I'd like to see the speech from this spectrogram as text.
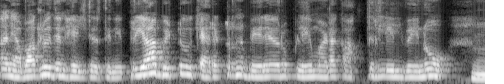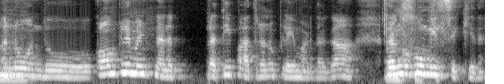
ನಾನು ಯಾವಾಗ್ಲೂ ಇದನ್ನ ಹೇಳ್ತಿರ್ತೀನಿ. ಪ್ರಿಯಾ ಬಿಟ್ಟು ಕ್ಯಾರೆಕ್ಟರ್ನ ಬೇರೆಯವರು ಪ್ಲೇ ಮಾಡಕ್ ಆಗ್ತಿರ್ಲಿಲ್ವೇನೋ ಅನ್ನೋ ಒಂದು ಕಾಂಪ್ಲಿಮೆಂಟ್ ನನಗೆ ಪ್ರತಿ ಪಾತ್ರನೂ ಪ್ಲೇ ಮಾಡಿದಾಗ ರಂಗಭೂಮಿಲಿ ಸಿಕ್ಕಿದೆ.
